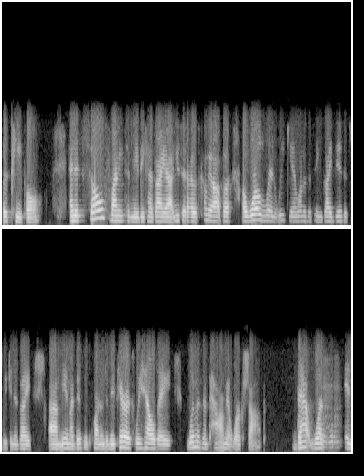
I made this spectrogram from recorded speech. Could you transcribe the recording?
with people. And it's so funny to me because I, uh, you said I was coming off a, a whirlwind weekend. One of the things I did this weekend is I, uh, me and my business partner Denise Harris, we held a women's empowerment workshop. That was mm-hmm.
